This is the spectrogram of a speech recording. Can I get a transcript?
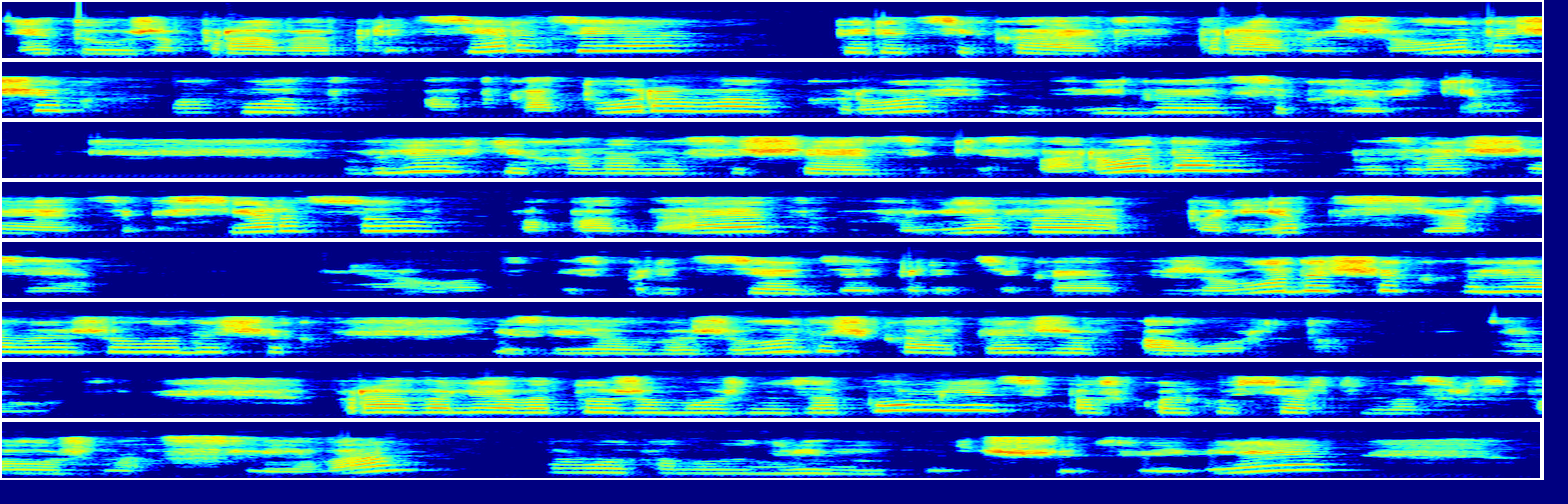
это уже правое предсердие перетекает в правый желудочек, вот, от которого кровь двигается к легким. В легких она насыщается кислородом, возвращается к сердцу, попадает в левое предсердие. Вот. Из предсердия перетекает в желудочек, левый желудочек, из левого желудочка опять же в аорту. Вот. Право-лево тоже можно запомнить, поскольку сердце у нас расположено слева. Вот оно сдвинуто чуть-чуть левее.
